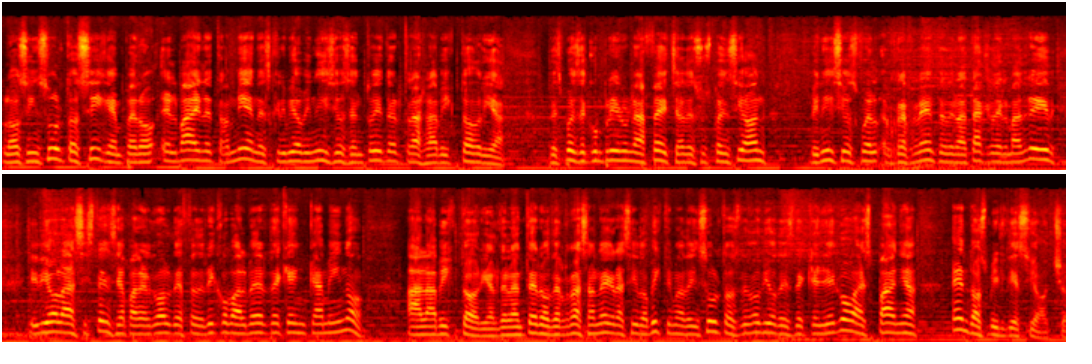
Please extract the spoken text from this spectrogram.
Los insultos siguen, pero el baile también, escribió Vinicius en Twitter tras la victoria. Después de cumplir una fecha de suspensión, Vinicius fue el referente del ataque del Madrid y dio la asistencia para el gol de Federico Valverde que encaminó a la victoria. El delantero del Raza Negra ha sido víctima de insultos de odio desde que llegó a España en 2018.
